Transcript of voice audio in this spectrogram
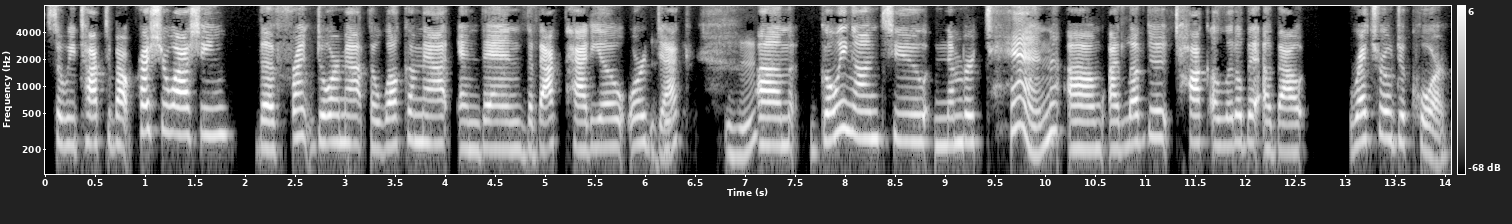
So we talked about pressure washing, the front door mat, the welcome mat, and then the back patio or mm-hmm. deck. Mm-hmm. Um, going on to number 10, um, I'd love to talk a little bit about retro decor.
